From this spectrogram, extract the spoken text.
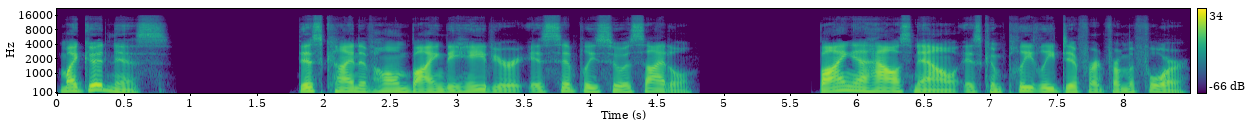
My goodness! This kind of home buying behavior is simply suicidal. Buying a house now is completely different from before.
